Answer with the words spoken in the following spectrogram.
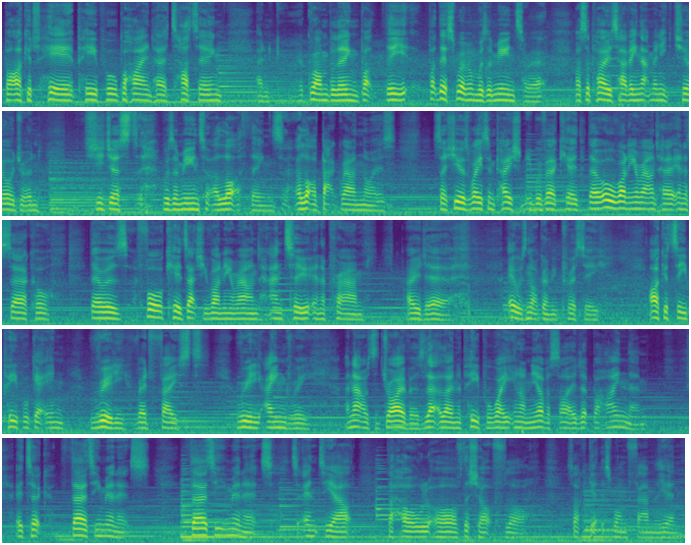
But I could hear people behind her tutting and grumbling, but the but this woman was immune to it. I suppose having that many children, she just was immune to a lot of things, a lot of background noise. So she was waiting patiently with her kid. They were all running around her in a circle. There was four kids actually running around and two in a pram. Oh dear. It was not going to be pretty. I could see people getting really red-faced, really angry and that was the drivers, let alone the people waiting on the other side behind them. It took 30 minutes, 30 minutes to empty out the whole of the shop floor so I could get this one family in.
